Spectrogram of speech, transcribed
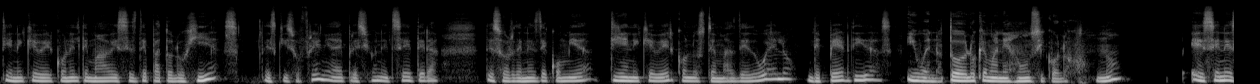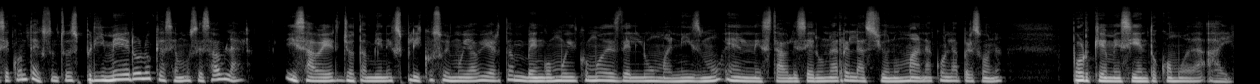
tienen que ver con el tema a veces de patologías, de esquizofrenia, depresión, etcétera, desórdenes de comida, tiene que ver con los temas de duelo, de pérdidas y bueno, todo lo que maneja un psicólogo, ¿no? Es en ese contexto. Entonces, primero lo que hacemos es hablar y saber, yo también explico, soy muy abierta, vengo muy como desde el humanismo en establecer una relación humana con la persona porque me siento cómoda ahí.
